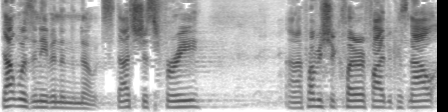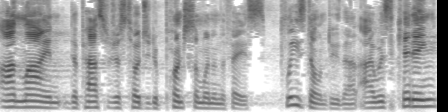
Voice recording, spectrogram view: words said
That wasn't even in the notes. That's just free. And I probably should clarify because now online, the pastor just told you to punch someone in the face. Please don't do that. I was kidding.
